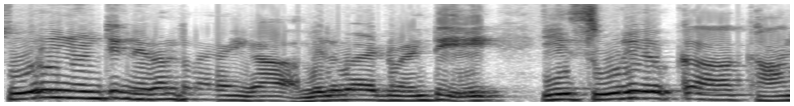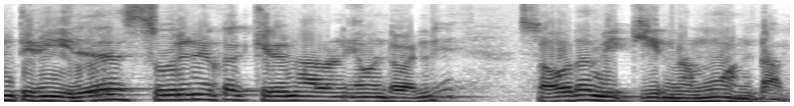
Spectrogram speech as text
సూర్యుని నుంచి నిరంతరంగా వెలువడేటువంటి ఈ సూర్య యొక్క కాంతిని లేదా సూర్యుని యొక్క కిరణాలను ఏమంటామండి సౌర వికీర్ణము అంటాం.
